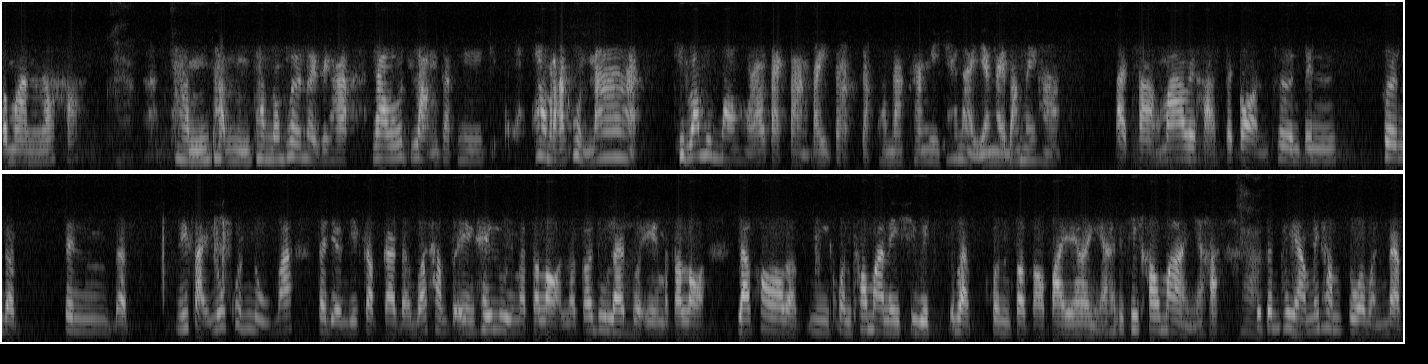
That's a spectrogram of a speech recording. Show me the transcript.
ประมาณนั้นนะคะค่ะทำทำทำน้องเพลินหน่อยสิคะ แล้วหลังจากนี้ความรักหนหน้า คิดว่ามุมมองของเราแตกต่างไปจากจากความรักครั้งนี้แค่ไหนยังไงบ้างไหมคะ แตกต่างมากเลยค่ะ แต่ก่อนเพลินเป็นเพลินแบบ เป็นแบบนิสัยลูกคุณหนูมากแต่เดี๋ยวนี้กลับกลารแบบว่าทำตัวเองให้ลุยมาตลอด แล้วก็ดูแลตัวเองมาตลอด แล้วพอแบบมีคนเข้ามาในชีวิตแบบคนต่อๆไปอะไรอย่างเงี้ยค่ะที่เข้ามาอย่างเงี้ยค่ะ ค่ะ ก็จะพยายามไม่ทำตัวเหมือนแบบ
